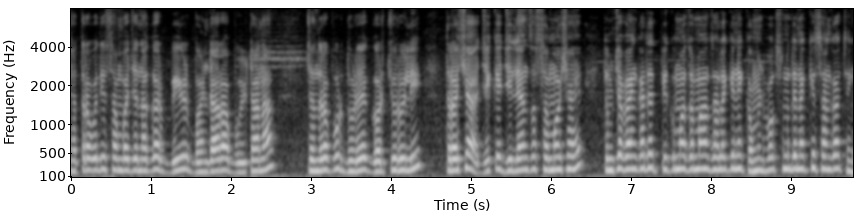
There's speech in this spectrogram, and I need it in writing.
छत्रपती संभाजीनगर बीड भंडारा बुलढाणा चंद्रपूर धुळे गडचिरोली तर अशा जे काही जिल्ह्यांचा समावेश आहे तुमच्या बँक खात्यात पीक विमा जमा झाला की नाही कमेंट बॉक्समध्ये नक्की सांगा. थँक्यू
